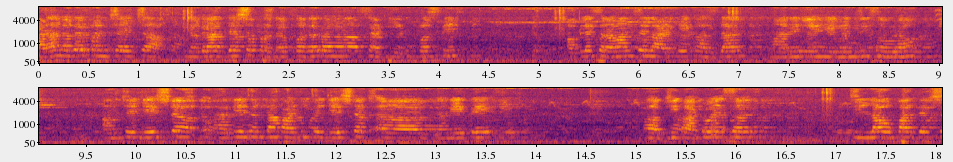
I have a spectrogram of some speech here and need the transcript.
वाडा नगरपंचायतच्या नगराध्यक्ष पद पदग्रहणासाठी उपस्थित आपल्या सर्वांचे लाडके खासदार माननीय हेमंतजी सौरा आमचे ज्येष्ठ भारतीय जनता पार्टीचे ज्येष्ठ नेते बाबजी काटोळे सर जिल्हा उपाध्यक्ष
